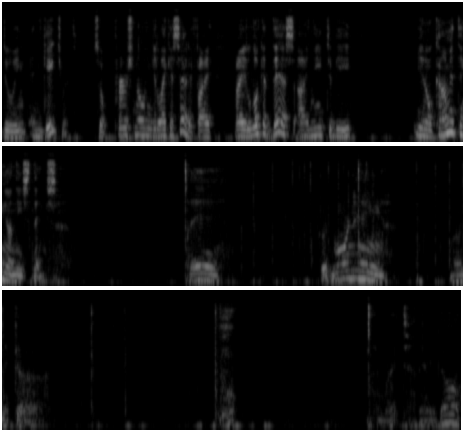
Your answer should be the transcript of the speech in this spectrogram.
doing engagement. So personal like I said if I if I look at this I need to be you know commenting on these things. Hey good morning Monica right there you go.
